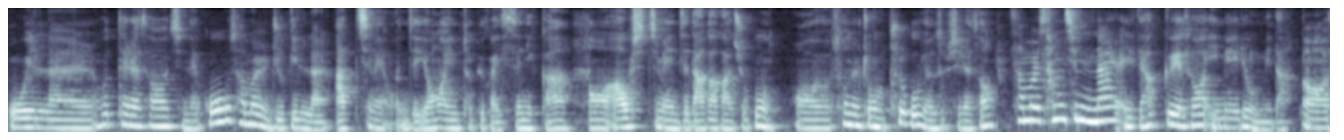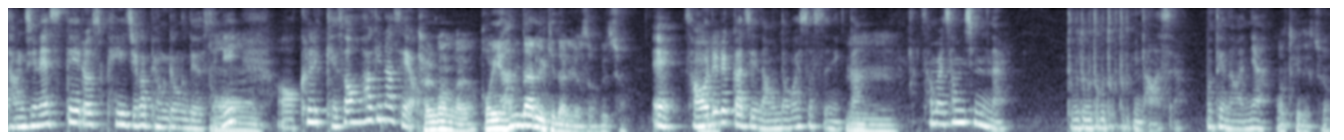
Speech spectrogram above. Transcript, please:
5일날 호텔에서 지내고 3월 6일날 아침에 이제 영어 인터뷰가 있으니까 어, 9시쯤에 이제 나가가지고 어, 손을 조금 풀고 연습실에서 3월 30날 이제 학교에서 이메일이 옵니다. 어, 당신의 스테이러스 페이지가 변경되었으니 어, 어, 클릭해서 확인하세요. 결과인가요? 거의 한 달을 기다려서 그렇죠. 네, 4월 1일까지 나온다고 했었으니까 음, 3월 30날 두구두구두구두구 나왔어요. 어떻게 나왔냐? 어떻게 됐죠?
